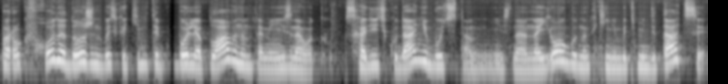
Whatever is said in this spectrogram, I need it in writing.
Порог входа должен быть каким-то более плавным, там, я не знаю, вот сходить куда-нибудь, там, не знаю, на йогу, на какие-нибудь медитации,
